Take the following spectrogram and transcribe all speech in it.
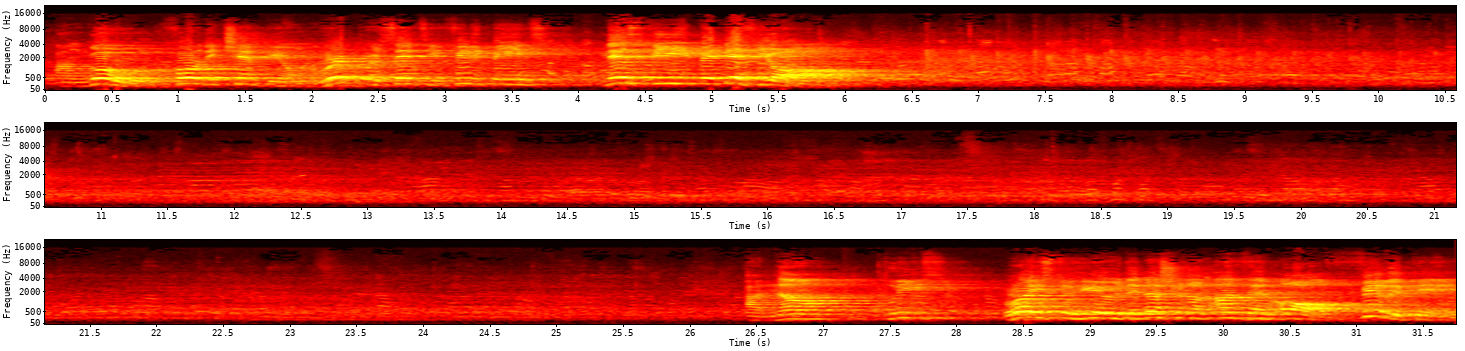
And gold for the champion, representing Philippines, Nesthy Petecio. And now, please rise to hear the national anthem of Philippines.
